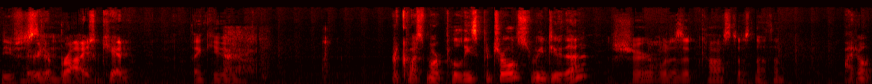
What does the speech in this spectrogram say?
You just Here's your uh, prize, kid. Thank you. Request more police patrols? Should we do that? Sure. What does it cost us? Nothing. I don't,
